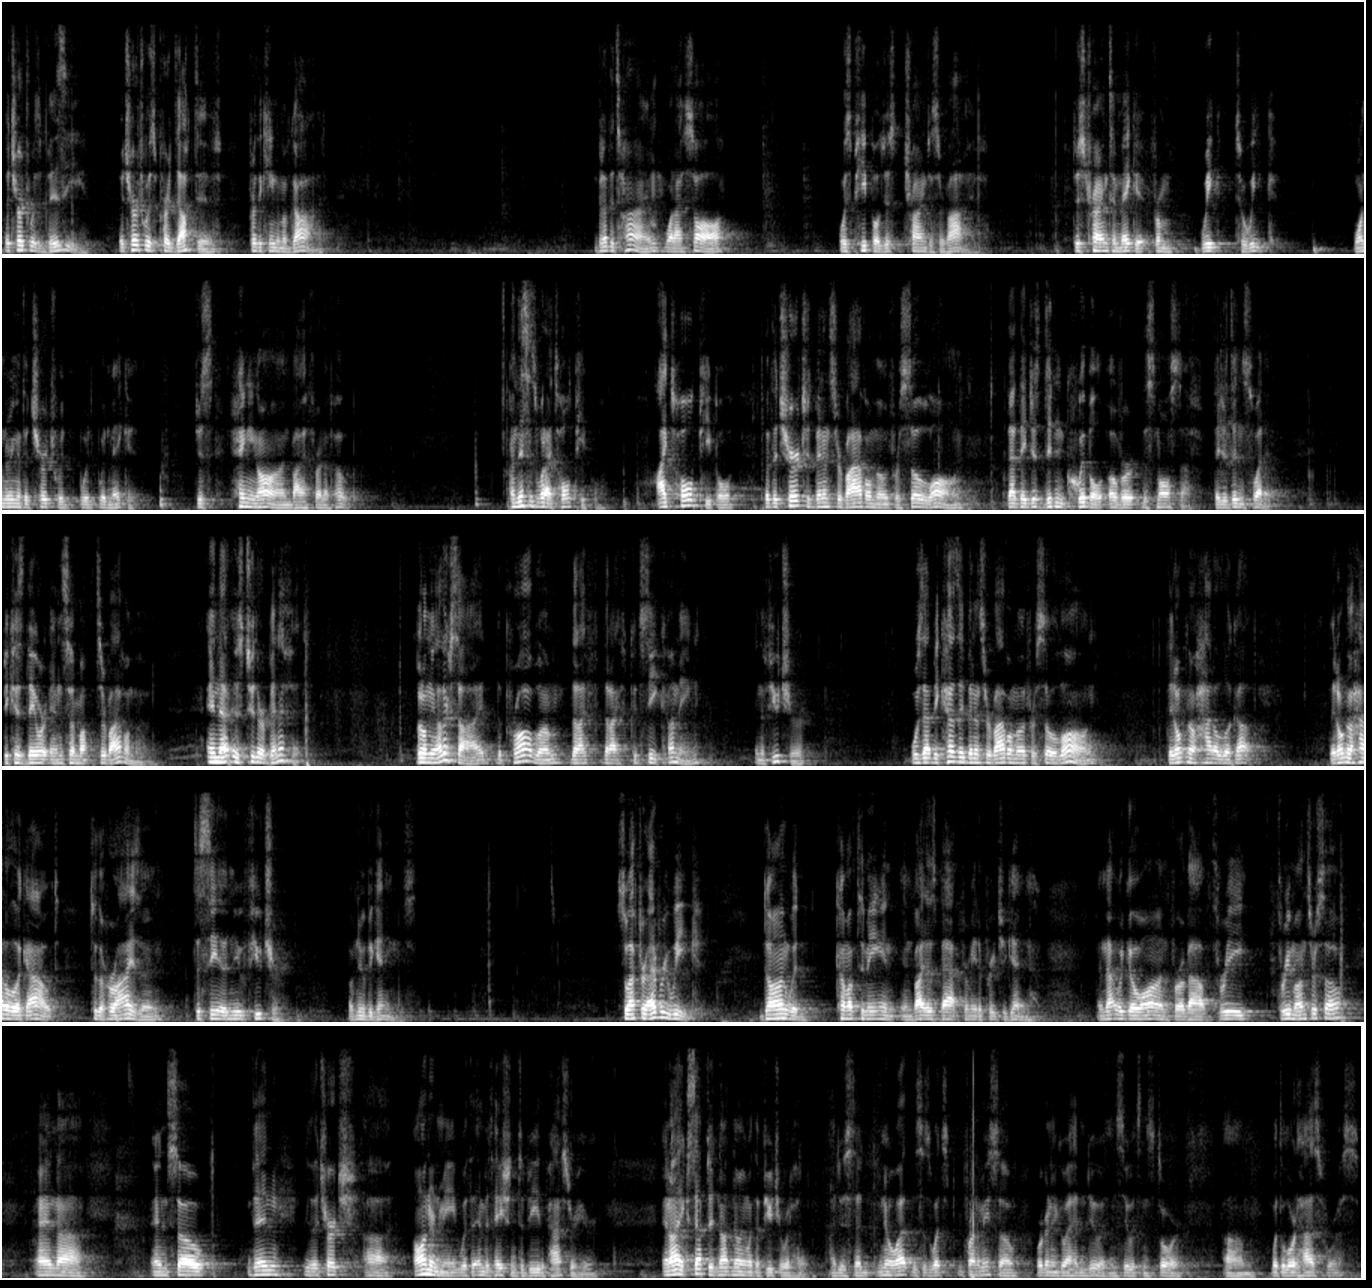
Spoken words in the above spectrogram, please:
The church was busy. The church was productive for the kingdom of God. But at the time, what I saw was people just trying to survive, just trying to make it from week to week, wondering if the church would, would, would make it, just hanging on by a thread of hope. And this is what I told people. I told people that the church had been in survival mode for so long that they just didn't quibble over the small stuff. They just didn't sweat it because they were in survival mode. And that is to their benefit. But on the other side, the problem that I, that I could see coming in the future was that because they've been in survival mode for so long, they don't know how to look up. They don't know how to look out to the horizon to see a new future of new beginnings. So after every week, Don would come up to me and invite us back for me to preach again. And that would go on for about three three months or so. And, uh, and so then the church uh, honored me with the invitation to be the pastor here. And I accepted, not knowing what the future would hold. I just said, you know what, this is what's in front of me, so we're going to go ahead and do it and see what's in store, um, what the Lord has for us.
